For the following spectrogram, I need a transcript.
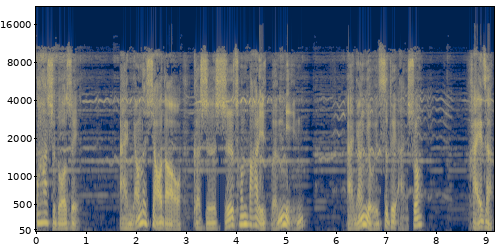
八十多岁。俺娘的孝道可是十村八里闻名。俺娘有一次对俺说：“孩子，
